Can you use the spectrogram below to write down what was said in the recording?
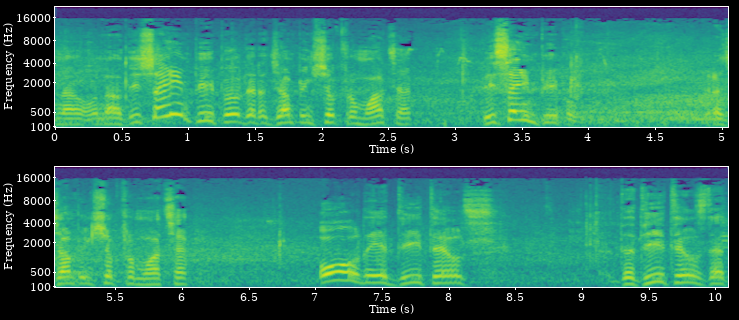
Now, now the same people that are jumping ship from WhatsApp, the same people that are jumping ship from WhatsApp, all their details, the details that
